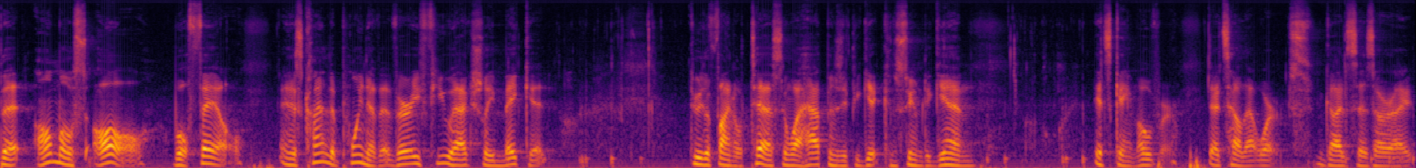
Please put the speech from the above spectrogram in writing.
but almost all will fail. And it's kind of the point of it. Very few actually make it through the final test. And what happens if you get consumed again? It's game over. That's how that works. God says, All right,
